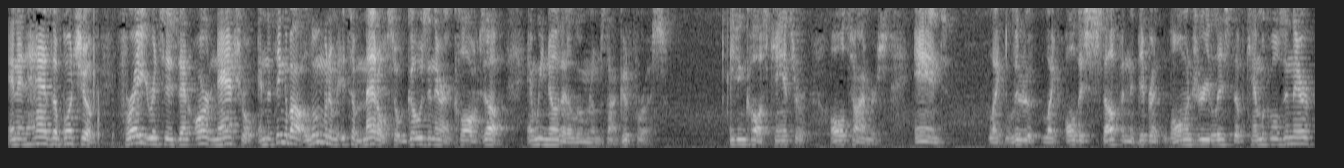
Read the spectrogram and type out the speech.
and it has a bunch of fragrances that aren't natural. And the thing about aluminum, it's a metal, so it goes in there and clogs up. And we know that aluminum's not good for us. It can cause cancer, Alzheimer's, and like literally like all this stuff and the different laundry list of chemicals in there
